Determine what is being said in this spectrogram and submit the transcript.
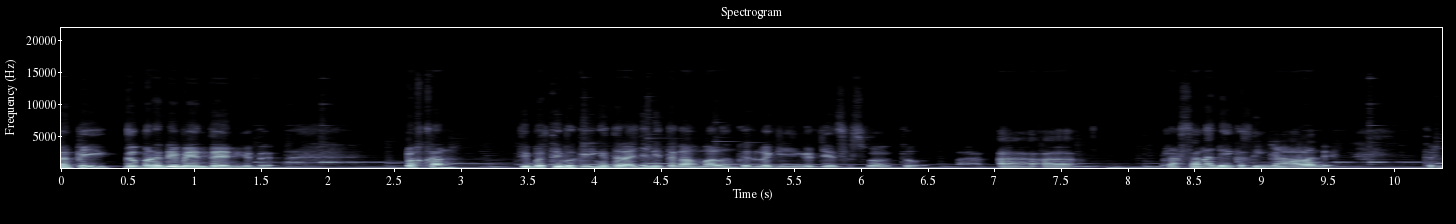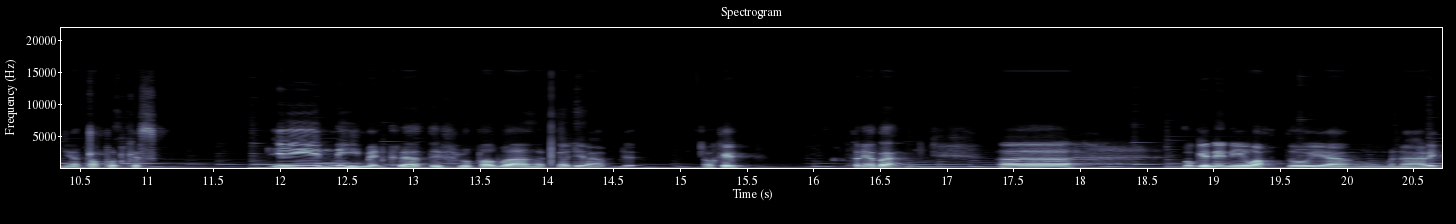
Tapi gak pernah di maintain gitu. Bahkan tiba-tiba keingetan aja nih tengah malam lagi ngerjain sesuatu ah, ah, perasaan ada yang ketinggalan deh ternyata podcast ini main kreatif lupa banget nggak diupdate oke okay? ternyata uh, mungkin ini waktu yang menarik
